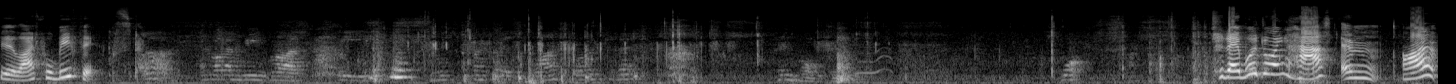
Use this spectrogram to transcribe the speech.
your life will be fixed. Oh, am I going to read like the Miss Princess one for today? Today we're doing HASS, and I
